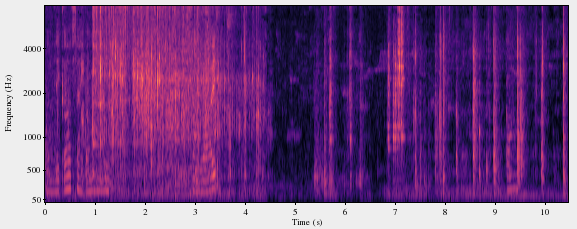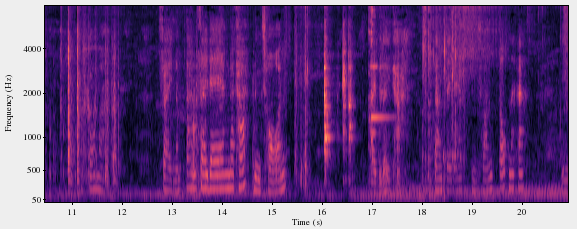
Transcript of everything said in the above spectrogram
นมนี่ก็ใส่ประมาณสองร้อยก็ก็มาใส่น้ำตาลทรายแดงนะคะหนึ่งช้อน ส่ไปเลยค่ะน้ำตาลใจแดงหนึ่งช้อนโต๊ะนะคะนี่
